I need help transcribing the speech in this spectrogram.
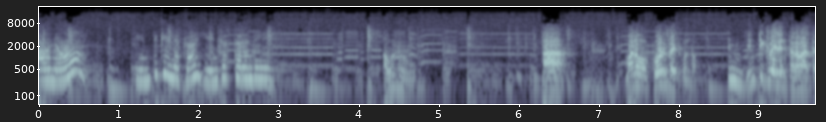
అవును. ఇంటికి వెళ్ళాక ఏం చేస్తారండి? అవును. ఆ మనం ఒక కోడ్ పెట్టుకున్నాం. ఇంటికి వెళ్ళిన తర్వాత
